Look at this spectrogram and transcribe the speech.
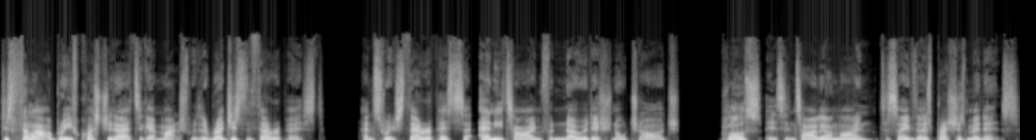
Just fill out a brief questionnaire to get matched with a registered therapist and switch therapists at any time for no additional charge. Plus, it's entirely online to save those precious minutes.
